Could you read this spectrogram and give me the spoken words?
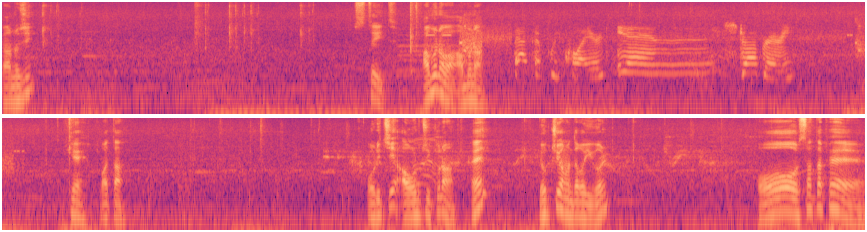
왜 안 오지? 스테이트 아무나 와 아무나 required in Strawberry. 오케이 왔다 어딨지? 아 오른쪽 있구나 에? 역주행 한다고 이걸? 오 산타페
